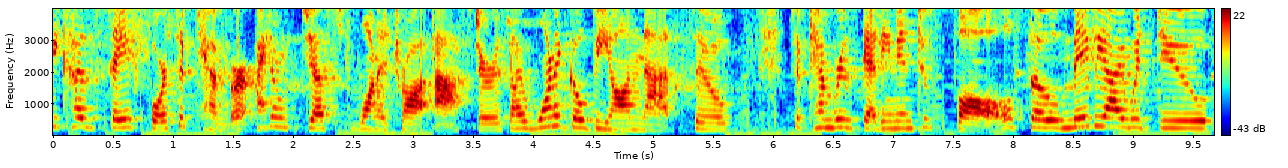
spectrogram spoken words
because say for September, I don't just want to draw asters, I want to go beyond that. So September is getting into fall, so maybe I would do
